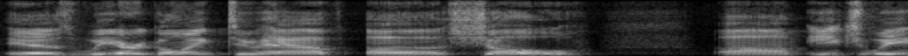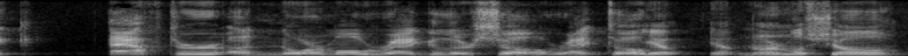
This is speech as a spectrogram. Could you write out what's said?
is we are going to have a show um, each week after a normal regular show, right, Tobe? Yep, yep. Normal show.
